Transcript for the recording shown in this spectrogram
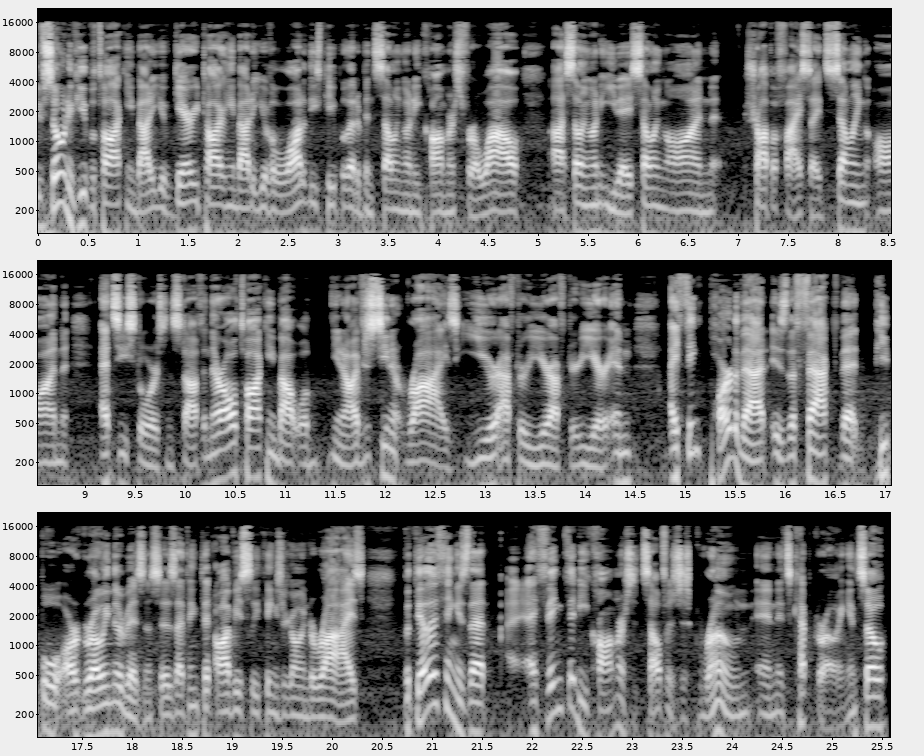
you have so many people talking about it. You have Gary talking about it. You have a lot of these people that have been selling on e-commerce for a while, uh, selling on eBay, selling on Shopify sites, selling on Etsy stores and stuff. And they're all talking about, well, you know, I've just seen it rise year after year after year. And I think part of that is the fact that people are growing their businesses. I think that obviously things are going to rise. But the other thing is that I think that e-commerce itself has just grown and it's kept growing. And so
